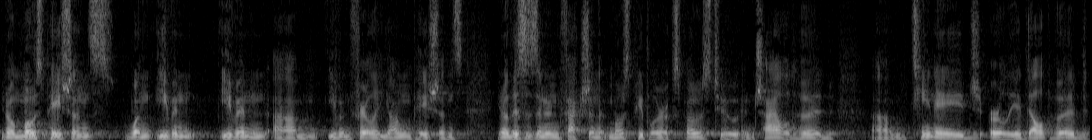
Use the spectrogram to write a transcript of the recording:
you know, most patients, when even even um, even fairly young patients, you know, this is an infection that most people are exposed to in childhood, um, teenage, early adulthood.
